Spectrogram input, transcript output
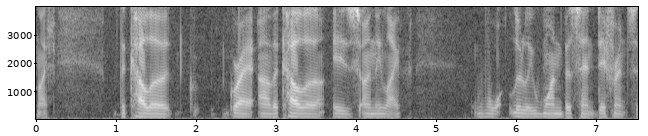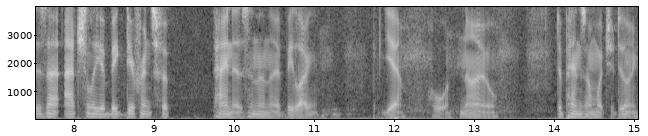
like the color gray? Uh, the color is only like literally one percent difference. Is that actually a big difference for painters? And then they'd be like, yeah, or no. Depends on what you're doing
